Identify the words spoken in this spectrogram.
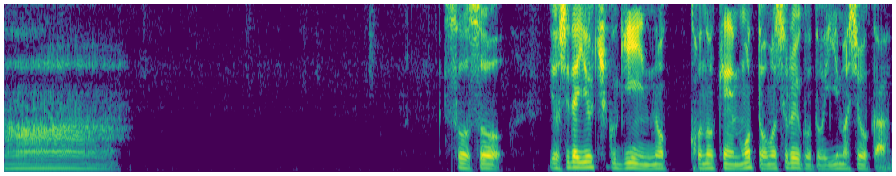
はあそうそう。吉田由紀子議員のこの件もっと面白いことを言いましょうか。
